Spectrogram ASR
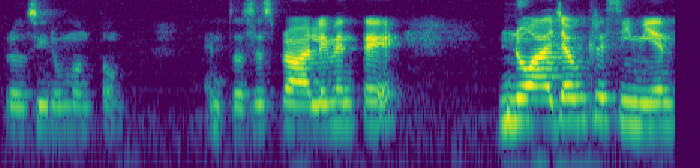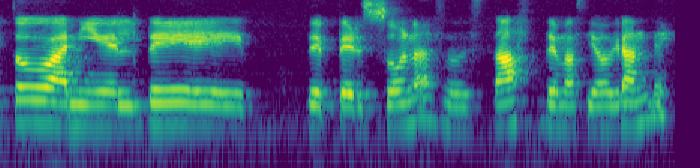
producir un montón. Entonces probablemente no haya un crecimiento a nivel de, de personas o de staff demasiado grande.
